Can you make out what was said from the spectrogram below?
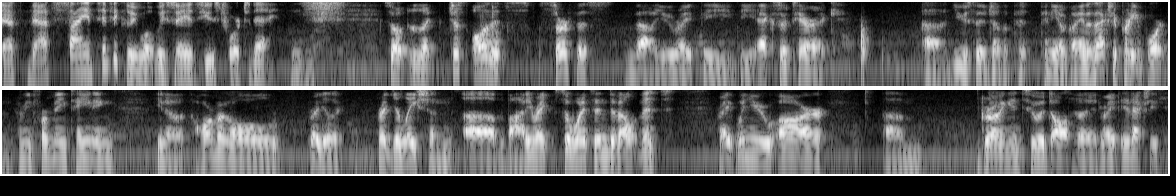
that that's scientifically what we say it's used for today. Mm-hmm. So, like, just on its surface value, right? The the exoteric uh, usage of the p- pineal gland is actually pretty important. I mean, for maintaining, you know, hormonal regula- regulation of the body, right? So when it's in development, right, when you are um, growing into adulthood, right, it actually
